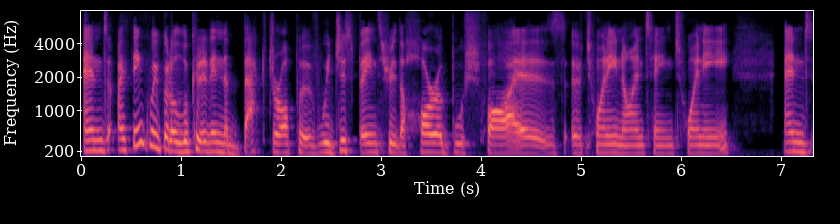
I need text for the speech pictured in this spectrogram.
And I think we've got to look at it in the backdrop of we've just been through the horror bushfires of 2019 20. And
